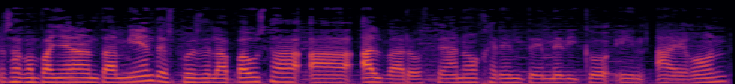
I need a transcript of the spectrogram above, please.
Nos acompañarán también, después de la pausa, a Álvaro Oceano, gerente médico en AEGON,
